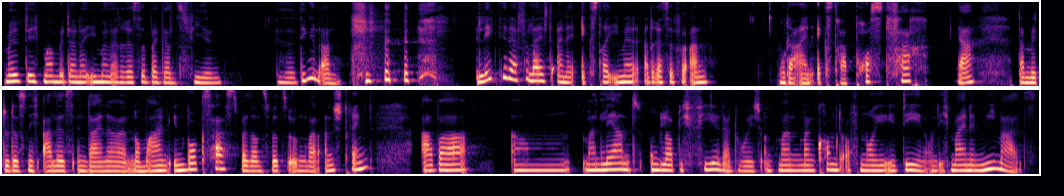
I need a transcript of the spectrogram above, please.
melde dich mal mit deiner E-Mail-Adresse bei ganz vielen äh, Dingen an. leg dir da vielleicht eine extra E-Mail-Adresse für an oder ein extra Postfach, ja, damit du das nicht alles in deiner normalen Inbox hast, weil sonst wird es irgendwann anstrengend. Aber ähm, man lernt unglaublich viel dadurch und man, man kommt auf neue Ideen. Und ich meine niemals,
